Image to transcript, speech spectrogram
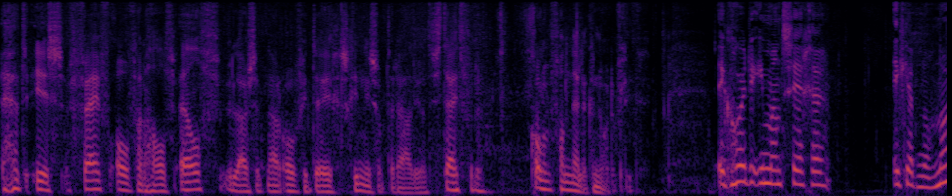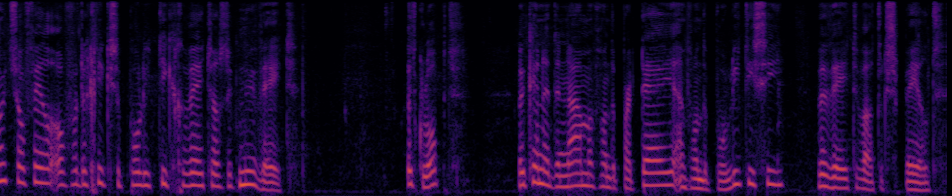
het is vijf over half elf. U luistert naar OVT Geschiedenis op de radio. Het is tijd voor de column van Nelleke Noordervliet. Ik hoorde iemand zeggen... ik heb nog nooit zoveel over de Griekse politiek geweten als ik nu weet. Het klopt. We kennen de namen van de partijen en van de politici. We weten wat er speelt.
